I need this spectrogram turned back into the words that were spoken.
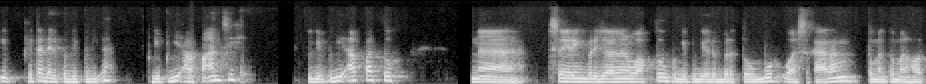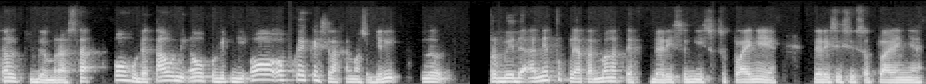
kita dari pergi-pergi, ah pergi-pergi apaan sih? Pergi-pergi apa tuh? Nah, seiring berjalan waktu, pergi-pergi udah bertumbuh, wah sekarang teman-teman hotel juga merasa, oh udah tahu nih, oh pergi-pergi, oh oke okay, oke okay, silahkan masuk. Jadi lo, perbedaannya tuh kelihatan banget ya dari segi supply-nya ya, dari sisi supply-nya.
